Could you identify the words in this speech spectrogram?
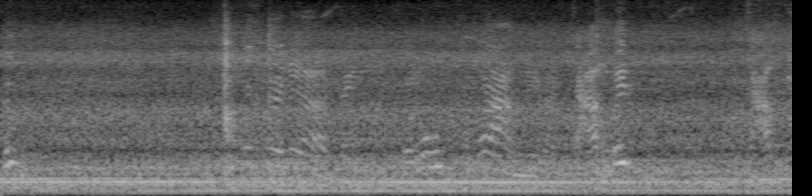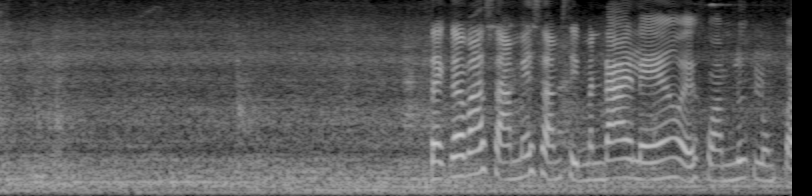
ขึ้นไม่ใช่เนี่ยในกระโหลกข้างล่างเนี่ยสามเมตรสามสิบแต่ก็ว่าสามเมตรสามสิบมันได้แล้วไอ้ความลึกลงไป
